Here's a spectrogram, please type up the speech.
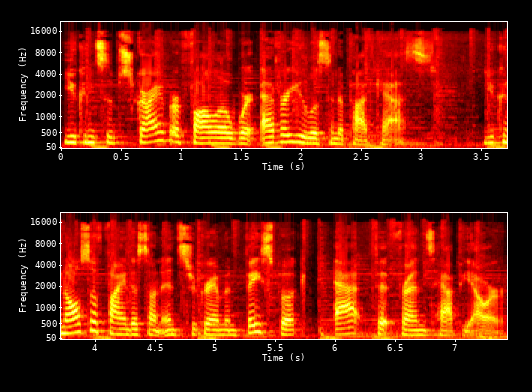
You can subscribe or follow wherever you listen to podcasts. You can also find us on Instagram and Facebook at Fit Friends Happy Hour.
